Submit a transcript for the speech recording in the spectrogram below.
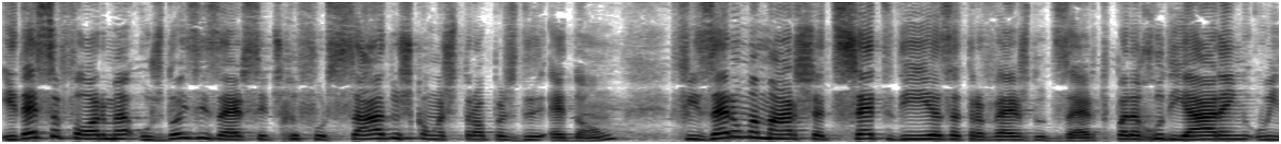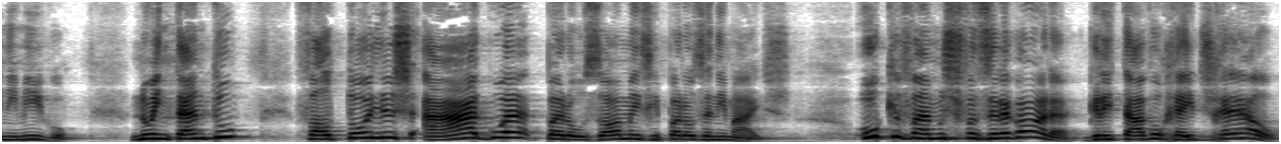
E dessa forma, os dois exércitos, reforçados com as tropas de Edom, fizeram uma marcha de sete dias através do deserto para rodearem o inimigo. No entanto, faltou-lhes a água para os homens e para os animais. O que vamos fazer agora? gritava o rei de Israel.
